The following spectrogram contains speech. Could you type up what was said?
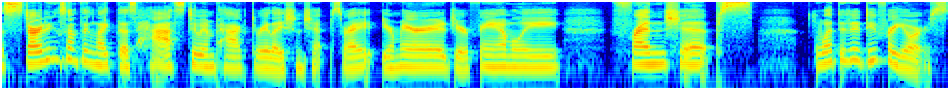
starting something like this has to impact relationships, right? Your marriage, your family, friendships. What did it do for yours?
